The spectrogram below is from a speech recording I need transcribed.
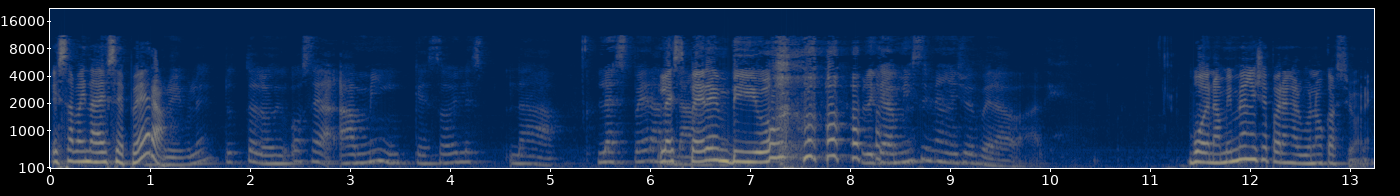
esa vaina desespera. Horrible. Yo te lo digo. O sea, a mí, que soy les- la, la espera. La espera en vivo. Porque a mí sí me han hecho esperar, vale. bueno, a mí me han hecho esperar en algunas ocasiones,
